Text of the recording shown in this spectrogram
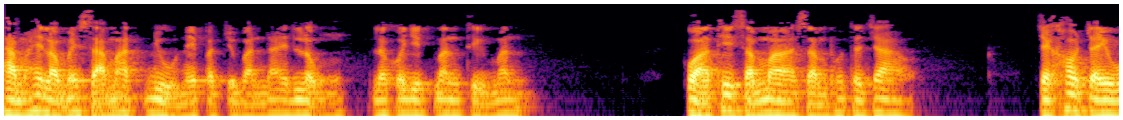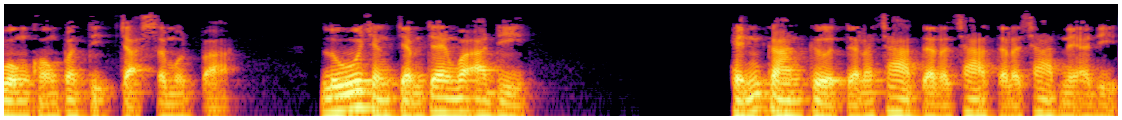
ทำให้เราไม่สามารถอยู่ในปัจจุบันได้หลง แล้วก็ยึดมั่นถือมั่น กว่าที่สัมมาสัมพุทธเจ้า จะเข้าใจวงของปฏิจจสมุปบาท รู้อย่างแจ่มแจ้งว่าอาดีต เห็นการเกิดแต่ละชาติแต่ละชาติแต่ละชาติในอดีต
